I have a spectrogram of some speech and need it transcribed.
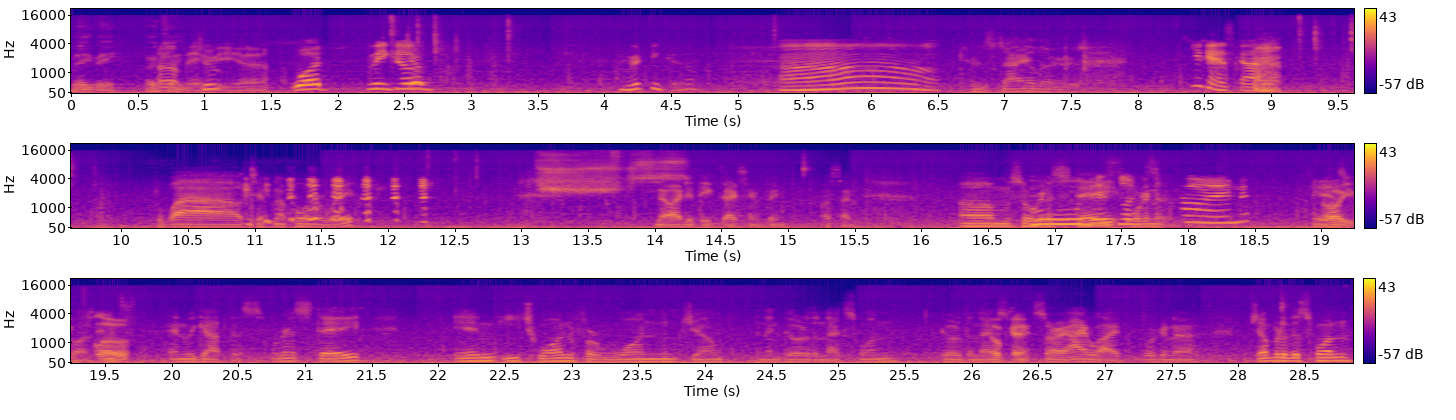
Maybe. Oh, okay. Oh, maybe, yeah. What? we go. Jump. Where'd we go? Oh, Turns dialers. you guys got it. Wow, Tiff not pulling her weight? No, I did the exact same thing last time. Um, so we're gonna Ooh, stay. This looks we're gonna. fun. It Oh, is you fun, and float? it's- And we got this. We're gonna stay in each one for one jump, and then go to the next one. Go to the next Okay. one. Sorry, I lied. We're gonna jump into this one.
